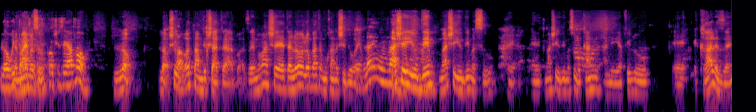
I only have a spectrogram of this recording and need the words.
ולהוריד את הראש עשו? ולחכות שזה יעבור. לא. לא, שוב, לא? עוד פעם נכשלת. זה ממש, אה, אתה לא, לא באת מוכן לשידור היום. לא יאומן. מה שיהודים, מה שיהודים עשו, אה, אה, מה שיהודים עשו, וכאן אני אפילו אה, אקרא לזה,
